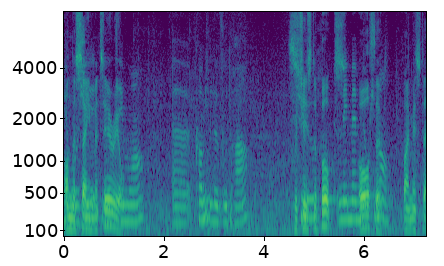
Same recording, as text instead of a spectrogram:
on the same material. témoin euh, comme il le voudra which is the books authored by Mr.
